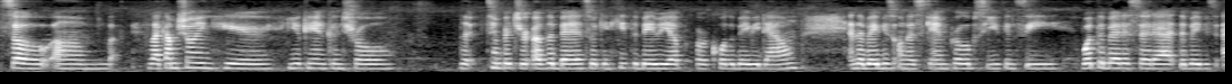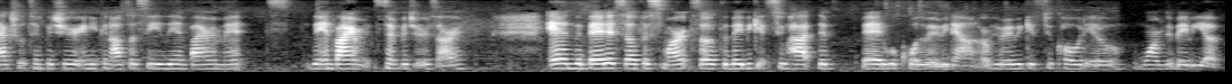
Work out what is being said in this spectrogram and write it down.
So um, like I'm showing here, you can control the temperature of the bed so it can heat the baby up or cool the baby down and the baby's on a skin probe so you can see what the bed is set at the baby's actual temperature and you can also see the environment the environment's temperature sorry and the bed itself is smart so if the baby gets too hot the bed will cool the baby down or if the baby gets too cold it'll warm the baby up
